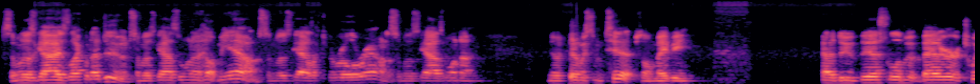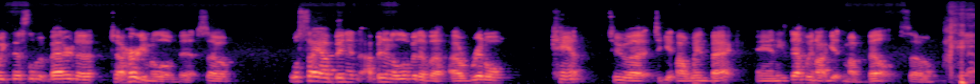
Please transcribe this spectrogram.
some of those guys like what I do. And some of those guys want to help me out. And some of those guys like to roll around. And some of those guys want to you know show me some tips on maybe how to do this a little bit better or tweak this a little bit better to, to hurt him a little bit. So we'll say I've been in I've been in a little bit of a, a riddle camp to uh, to get my win back and he's definitely not getting my belt. So, yeah.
